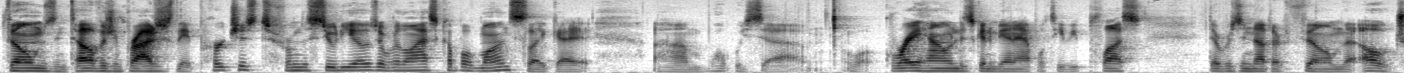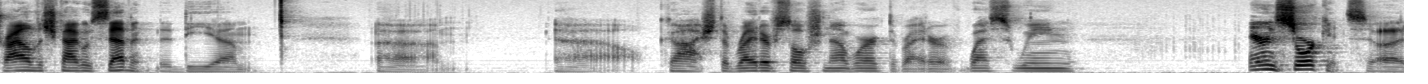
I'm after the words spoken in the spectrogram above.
films and television projects they purchased from the studios over the last couple of months. Like, I, um, what was uh, well, Greyhound is going to be on Apple TV Plus. There was another film that oh, Trial of the Chicago Seven, the, the um, um, uh, oh gosh, the writer of Social Network, the writer of West Wing. Aaron Sorkin's uh,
